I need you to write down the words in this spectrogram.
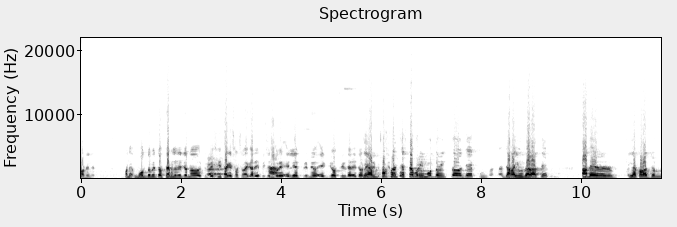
মডেলের মানে মধ্যবিত্ত ফ্যামিলিদের জন্য একটু বেশি থাকে সবসময় গাড়ি বিশেষ হ্যাঁ। করে এলিয়ন প্রিমিও এক্সিও ফিল্টার এই ধরনের আমি সবসময় চেষ্টা করি মধ্যবিত্ত যে যারা ইউজার আছে তাদের ইয়া করার জন্য।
